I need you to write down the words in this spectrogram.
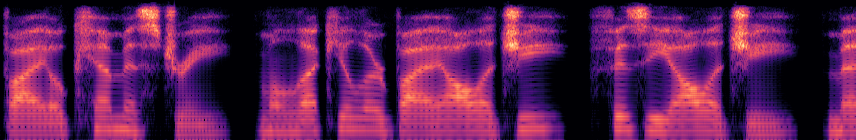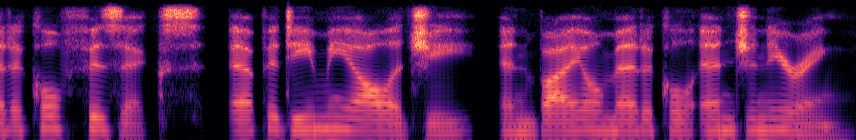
biochemistry, molecular biology, physiology, medical physics, epidemiology, and biomedical engineering.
